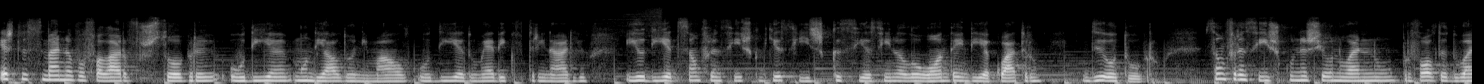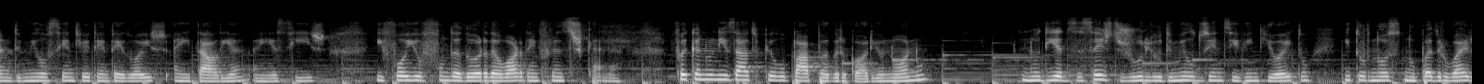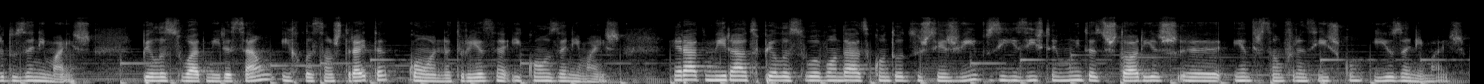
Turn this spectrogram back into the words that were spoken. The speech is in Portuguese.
Esta semana vou falar-vos sobre o Dia Mundial do Animal, o Dia do Médico Veterinário e o Dia de São Francisco de Assis, que se assinalou ontem, dia 4 de outubro. São Francisco nasceu no ano por volta do ano de 1182 em Itália, em Assis, e foi o fundador da Ordem Franciscana. Foi canonizado pelo Papa Gregório IX no dia 16 de julho de 1228 e tornou-se no padroeiro dos animais, pela sua admiração e relação estreita com a natureza e com os animais. Era admirado pela sua bondade com todos os seres vivos e existem muitas histórias eh, entre São Francisco e os animais.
